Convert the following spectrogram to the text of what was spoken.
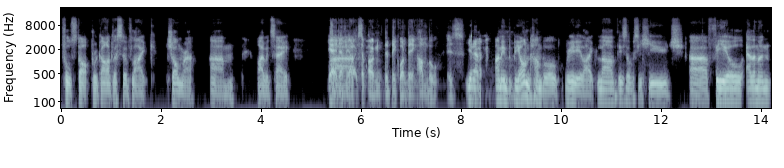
full stop, regardless of like genre. Um, I would say. Yeah, Uh, definitely. Like some, I mean, the big one being humble is Yeah, I mean, beyond humble, really like love is obviously huge. Uh, feel element,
